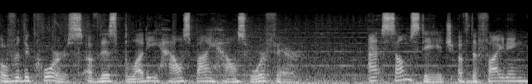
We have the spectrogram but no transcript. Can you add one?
over the course of this bloody house by house warfare. At some stage of the fighting,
